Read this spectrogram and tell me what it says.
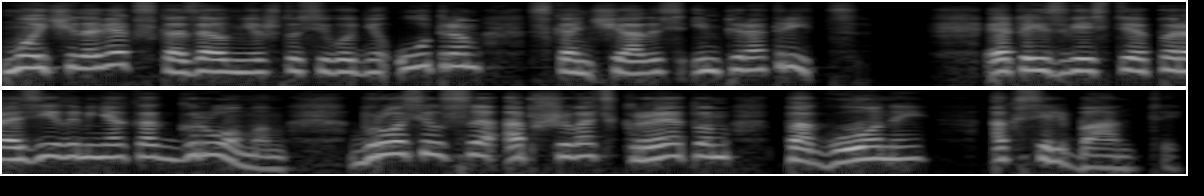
Мой человек сказал мне, что сегодня утром скончалась императрица. Это известие поразило меня как громом, бросился обшивать крепом погоны, аксельбанты.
